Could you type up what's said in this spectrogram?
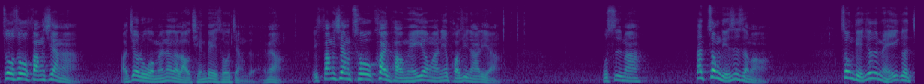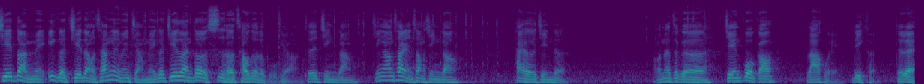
做错方向啊，啊，就如我们那个老前辈所讲的，有没有？你方向错，快跑没用啊，你要跑去哪里啊？不是吗？但重点是什么？重点就是每一个阶段，每一个阶段，我常跟你们讲，每个阶段都有适合操作的股票。这是金刚，金刚差点创新高，钛合金的。哦，那这个今天过高拉回，立刻，对不对？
